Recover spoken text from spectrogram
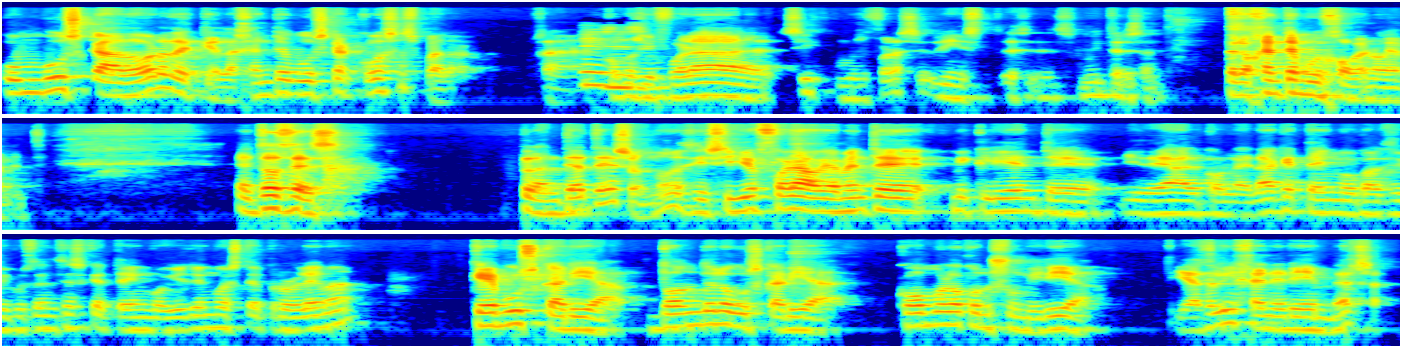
un buscador de que la gente busca cosas para. O sea, como si fuera. Sí, como si fuera. Es, muy interesante. Pero gente muy joven, obviamente. Entonces, planteate eso, ¿no? Es decir, si yo fuera, obviamente, mi cliente ideal, con la edad que tengo, con las circunstancias que tengo, yo tengo este problema, ¿qué buscaría? ¿Dónde lo buscaría? ¿Cómo lo consumiría? Y haz la ingeniería inversa.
